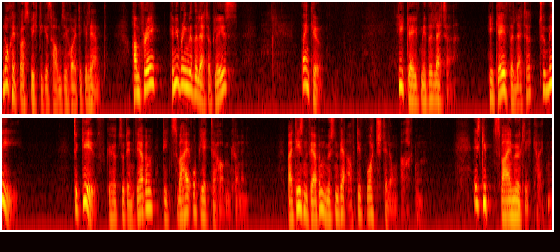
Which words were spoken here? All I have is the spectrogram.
Noch etwas Wichtiges haben Sie heute gelernt. Humphrey, can you bring me the letter, please? Thank you. He gave me the letter. He gave the letter to me. To give gehört zu den Verben, die zwei Objekte haben können. Bei diesen Verben müssen wir auf die Wortstellung achten. Es gibt zwei Möglichkeiten.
